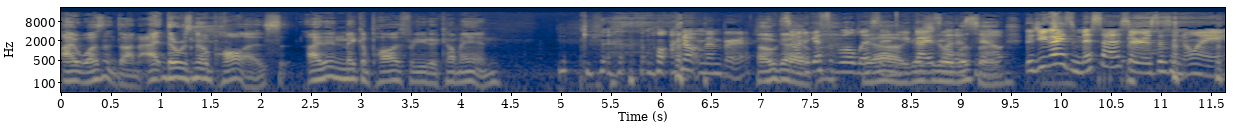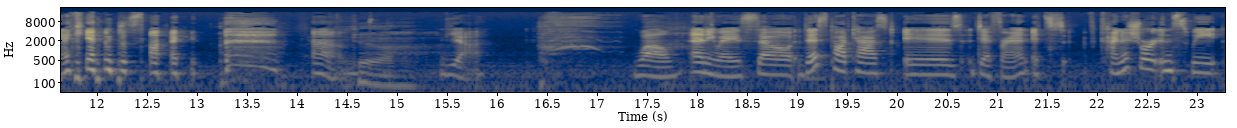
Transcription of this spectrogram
I wasn't done. I, there was no pause. I didn't make a pause for you to come in. well, I don't remember. Okay. So I guess we'll listen. Yeah, you guys you'll let us know. Did you guys miss us or is this annoying? I can't decide. Um, Yeah. Yeah. Well, anyways, so this podcast is different. It's kind of short and sweet.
